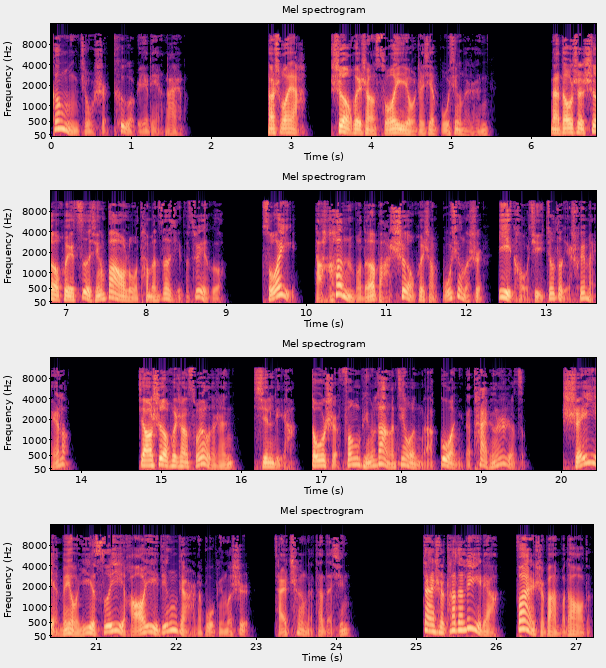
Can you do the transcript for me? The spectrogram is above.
更就是特别怜爱了。他说呀，社会上所以有这些不幸的人，那都是社会自行暴露他们自己的罪恶，所以他恨不得把社会上不幸的事一口气就都给吹没了，叫社会上所有的人心里啊。都是风平浪静的过你的太平日子，谁也没有一丝一毫一丁点的不平的事，才称了他的心。但是他的力量万是办不到的，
